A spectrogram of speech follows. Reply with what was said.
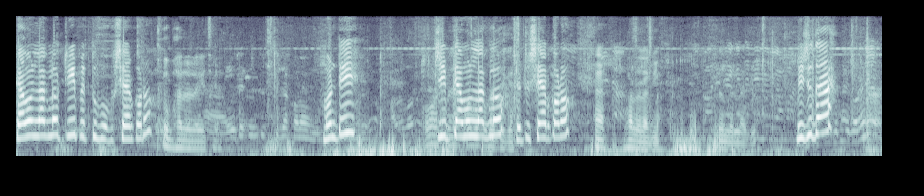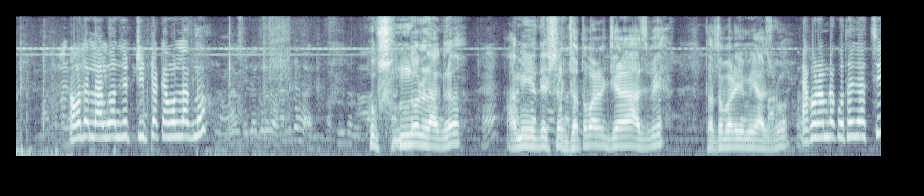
কেমন লাগল ট্রিপ একটু শেয়ার করো। খুব ভালো লেগেছে। মন্টি? ট্রিপ কেমন লাগল? একটু শেয়ার করো। হ্যাঁ ভালো লাগল। সুন্দর লাগল। বিশুদা আমাদের লালগঞ্জের ট্রিপটা কেমন লাগল? খুব সুন্দর লাগল। আমি এদের সঙ্গে যতবার যারা আসবে ততবারই আমি আসব। এখন আমরা কোথায় যাচ্ছি?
